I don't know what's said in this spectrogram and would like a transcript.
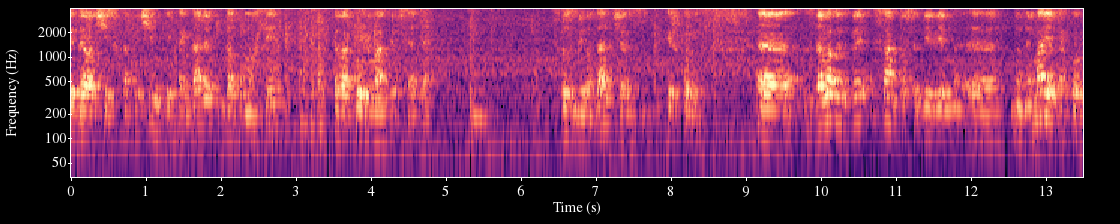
іде очистка печінки і так далі, допомогти евакуювати все те. Зрозуміло, да? через кишковий. Е, здавалось би, сам по собі він е, ну, не має такого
